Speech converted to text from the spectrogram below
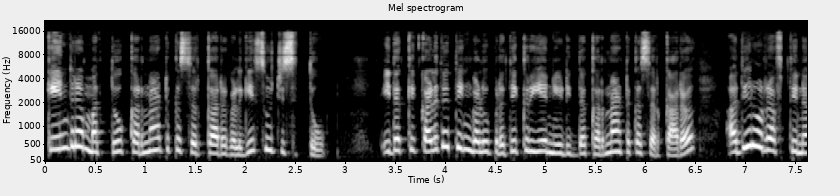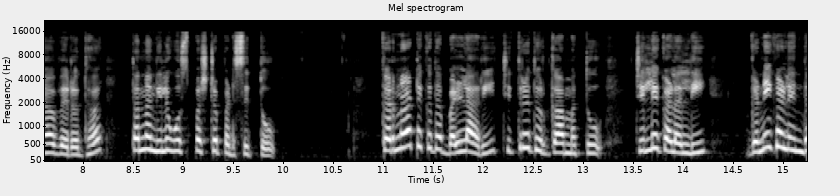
ಕೇಂದ್ರ ಮತ್ತು ಕರ್ನಾಟಕ ಸರ್ಕಾರಗಳಿಗೆ ಸೂಚಿಸಿತ್ತು. ಇದಕ್ಕೆ ಕಳೆದ ತಿಂಗಳು ಪ್ರತಿಕ್ರಿಯೆ ನೀಡಿದ್ದ ಕರ್ನಾಟಕ ಸರ್ಕಾರ ಅದಿರು ರಫ್ತಿನ ವಿರುದ್ಧ ತನ್ನ ನಿಲುವು ಸ್ಪಷ್ಟಪಡಿಸಿತ್ತು. ಕರ್ನಾಟಕದ ಬಳ್ಳಾರಿ, ಚಿತ್ರದುರ್ಗ ಮತ್ತು ಜಿಲ್ಲೆಗಳಲ್ಲಿ ಗಣಿಗಳಿಂದ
